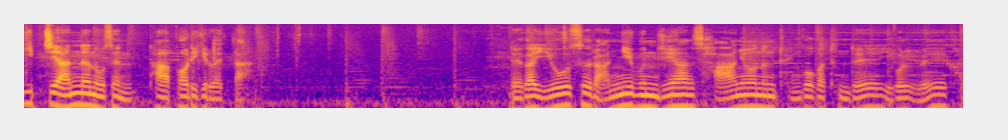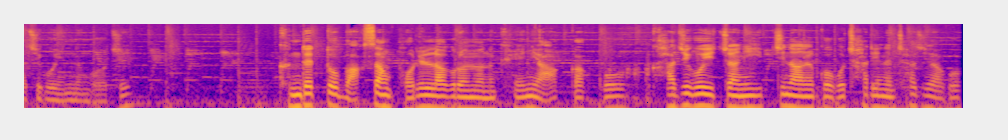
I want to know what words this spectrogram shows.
입지 않는 옷은 다 버리기로 했다. 내가 이 옷을 안 입은 지 한 4년은 된 것 같은데 이걸 왜 가지고 있는 거지? 근데 또 막상 버릴라 그러면 괜히 아깝고 가지고 있자니 입진 않을 거고 차리는 차지하고.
